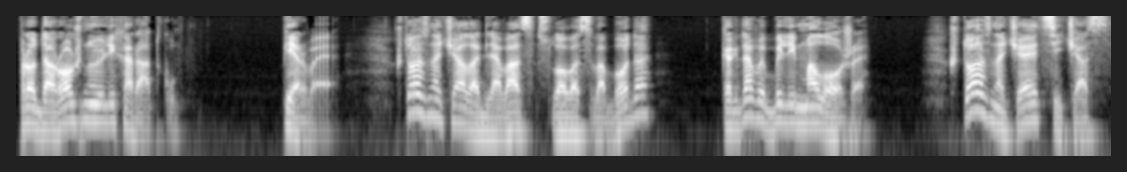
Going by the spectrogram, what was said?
про дорожную лихорадку. Первое. Что означало для вас слово «свобода», когда вы были моложе? Что означает сейчас?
